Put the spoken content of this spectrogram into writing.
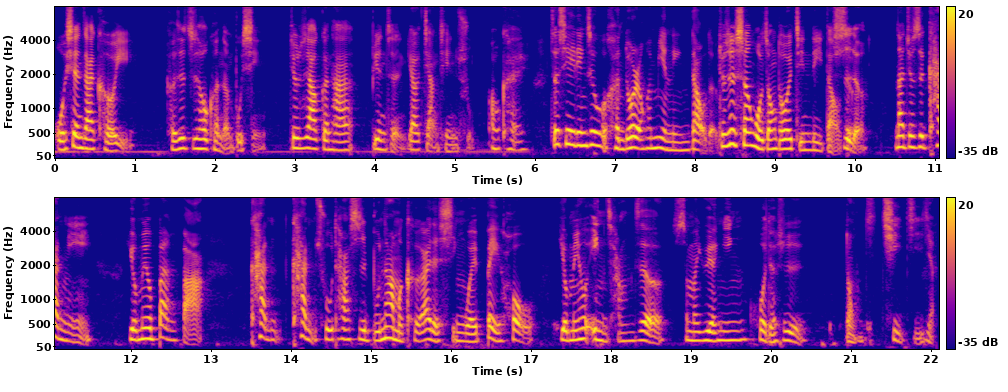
我现在可以，可是之后可能不行，就是要跟他变成要讲清楚。OK，这些一定是很多人会面临到的，就是生活中都会经历到的。是的，那就是看你有没有办法。看看出他是不那么可爱的行为背后有没有隐藏着什么原因或者是动机契机？这样，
